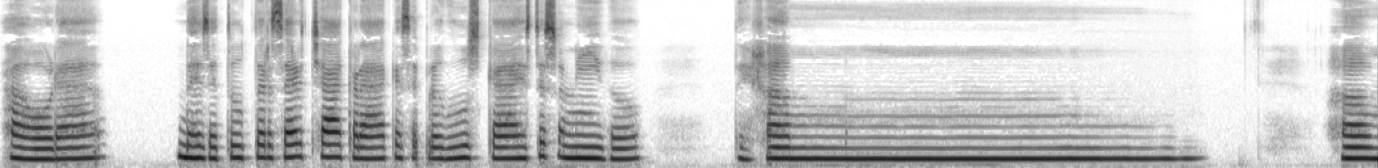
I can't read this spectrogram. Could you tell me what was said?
Ahora, desde tu tercer chakra, que se produzca este sonido de ham, ham,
